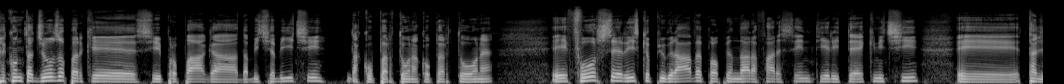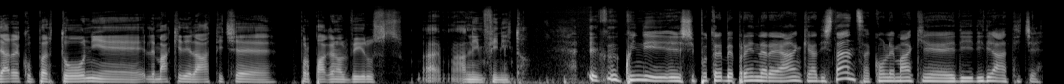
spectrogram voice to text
è contagioso perché si propaga da bici a bici, da copertone a copertone e forse il rischio più grave è proprio andare a fare sentieri tecnici e tagliare i copertoni e le macchie di lattice propagano il virus eh, all'infinito. E quindi eh, si potrebbe prendere anche a distanza con le macchie di, di lattice?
